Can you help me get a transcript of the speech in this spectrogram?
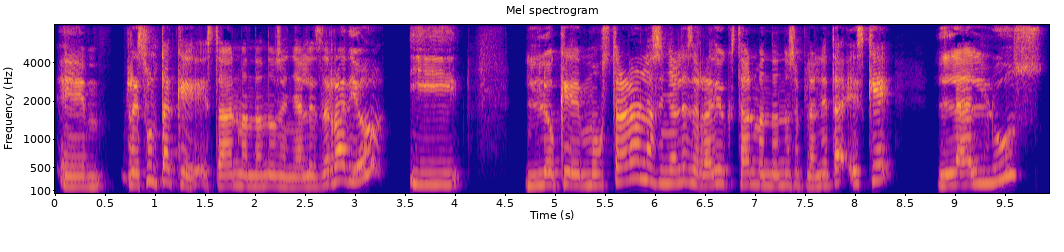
Em, resulta que estaban mandando señales de radio y lo que mostraron las señales de radio que estaban mandando ese planeta es que la luz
